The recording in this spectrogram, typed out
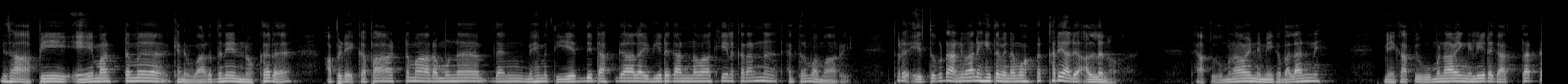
නිසා අපි ඒ මට්ටම කියන්නේ වර්ධනය නොකර අපිට එකපාරටම අරමුණ දැන් මෙහෙම තියෙද්දි ඩක් ගාලා එළියට ගන්නවා කියලා කරන්න ඇත්තම අමාරුයි. ඒතකොට එතකොට අනිවාර්යෙන් හිත වෙන මොකක් හරි අල්ලනවා. දැන් අපි උමනාවෙන්නේ මේක බලන්නේ. මේක අපි උමනාවෙන් එළියට ගත්තට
